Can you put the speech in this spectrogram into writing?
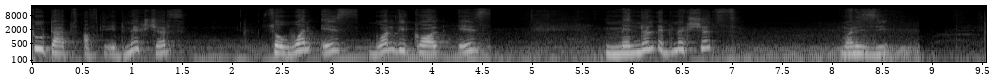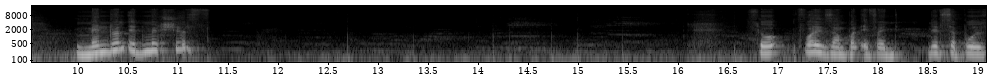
two types of the admixtures. So one is one we call is mineral admixtures. One is the mineral admixtures. So for example if I let's suppose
